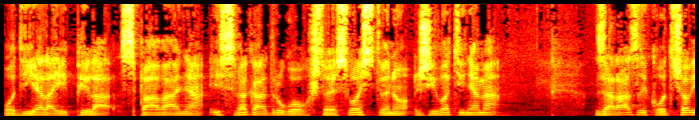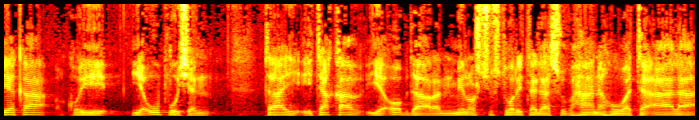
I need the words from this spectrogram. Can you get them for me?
od jela i pila spavanja i svega drugog što je svojstveno životinjama za razliku od čovjeka koji je upućen taj i takav je obdaran milošću stvoritelja subhanahu wa ta'ala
